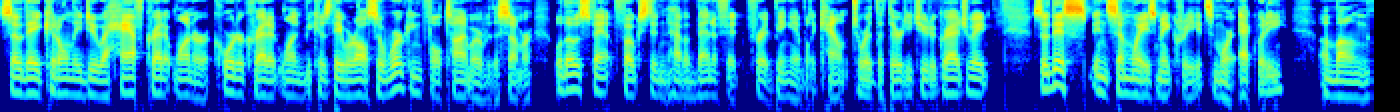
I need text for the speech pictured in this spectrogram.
So they could only do a half credit one or a quarter credit one because they were also working full time over the summer. Well, those fa- folks didn't have a benefit for it being able to count toward the 32 to graduate. So this, in some ways, may create some more equity among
